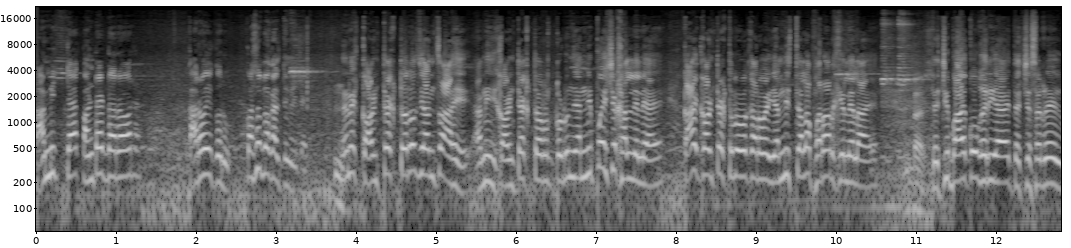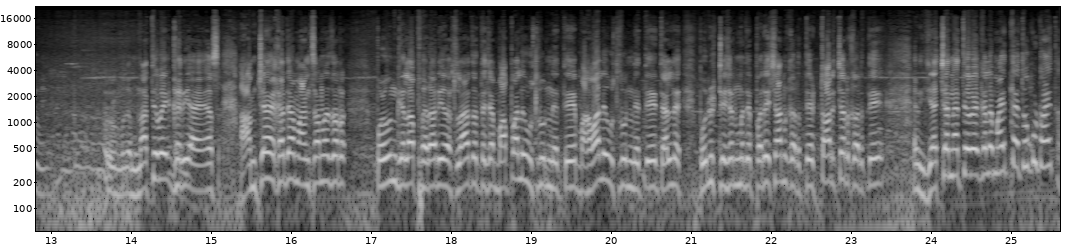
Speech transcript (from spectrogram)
आम्ही त्या कॉन्ट्रॅक्टरवर कारवाई करू. कसं बघाल तुम्ही ते नाही नाही कॉन्ट्रॅक्टरच यांचा आहे. आणि कॉन्ट्रॅक्टरकडून यांनी पैसे खाल्लेले आहे. काय कॉन्ट्रॅक्टरवर कारवाई? यांनीच त्याला फरार केलेला आहे. त्याची बायको घरी आहे त्याचे सगळे नातेवाईक घरी आहे. असं आमच्या एखाद्या माणसानं जर पळून गेला फरारी असला तर त्याच्या बापाला उचलून नेते भावाला उचलून नेते त्याला पोलीस स्टेशनमध्ये परेशान करते टॉर्चर करते. आणि याच्या नातेवाईकाला माहीत नाही तो कुठं आहे तर.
